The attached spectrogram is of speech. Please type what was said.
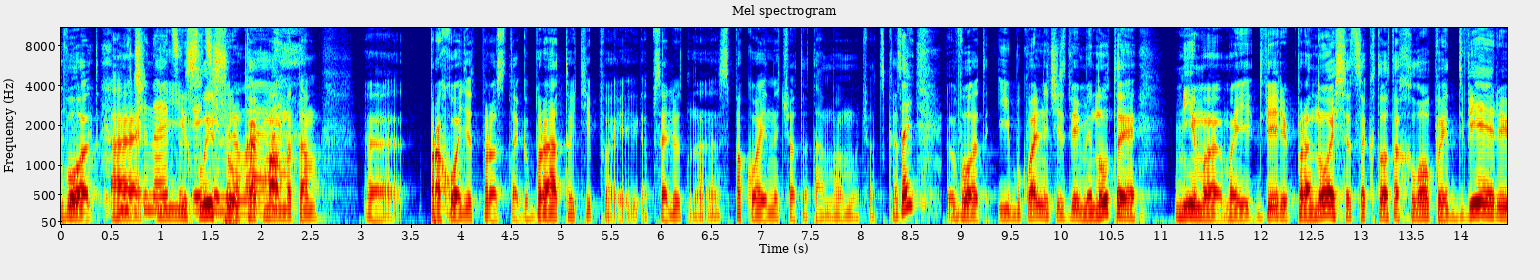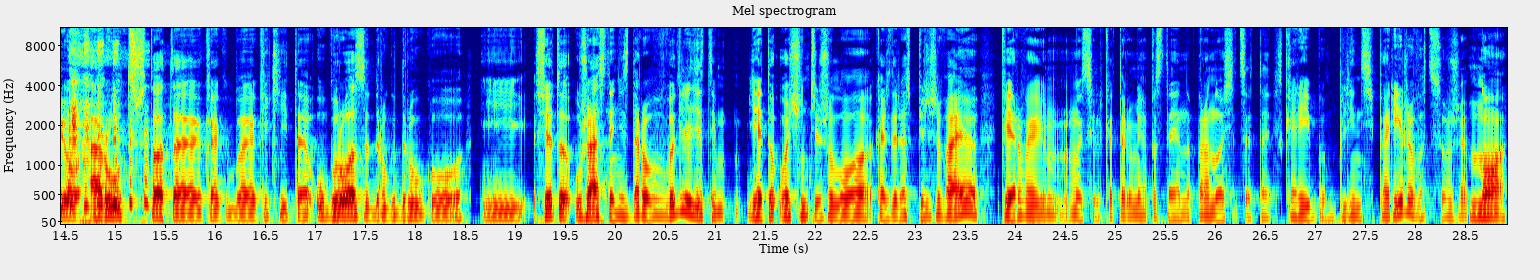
Вот. а, Начинается и слышу, как мировая. мама там э, проходит просто к брату, типа, абсолютно спокойно что-то там ему что-то сказать. Вот. И буквально через две минуты мимо моей двери проносятся, кто-то хлопает дверью, орут что-то, как бы какие-то угрозы друг другу. И все это ужасно нездорово выглядит, и я это очень тяжело каждый раз переживаю. Первая мысль, которая у меня постоянно проносится, это скорее бы, блин, сепарироваться уже. Но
